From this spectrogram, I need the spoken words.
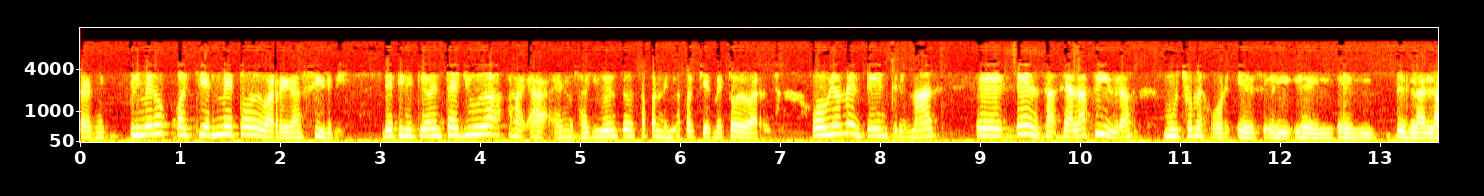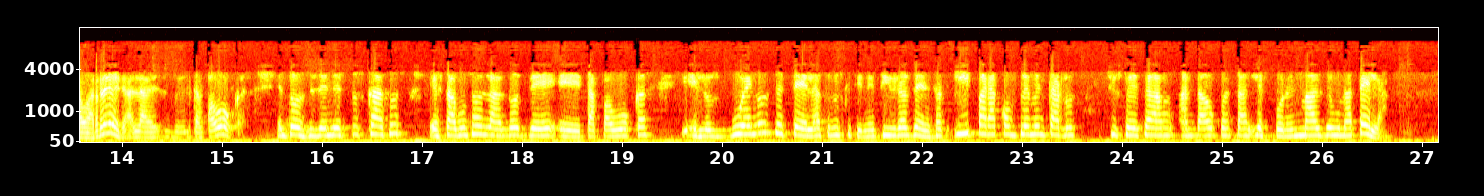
Primero, cualquier método de barrera sirve. Definitivamente ayuda, a- nos ayuda en toda esta pandemia cualquier método de barrera. Obviamente, entre más eh, densa sea la fibra, mucho mejor es el, el- el- la, la barrera, la, el tapabocas. Entonces, en estos casos, estamos hablando de eh, tapabocas. eh, los buenos de tela son los que tienen fibras densas y para complementarlos, si ustedes se han, han dado cuenta, les ponen más de una tela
